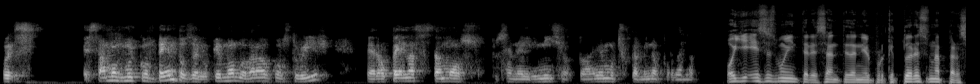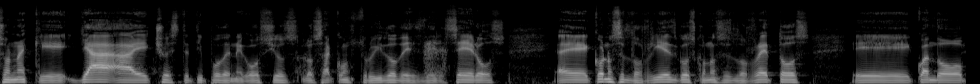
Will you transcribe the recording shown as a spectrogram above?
pues estamos muy contentos de lo que hemos logrado construir, pero apenas estamos pues, en el inicio, todavía hay mucho camino por delante. Oye, eso es muy interesante, Daniel, porque tú eres una persona que ya ha hecho este tipo de negocios, los ha construido desde ceros, eh, conoces los riesgos, conoces los retos. Eh, cuando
